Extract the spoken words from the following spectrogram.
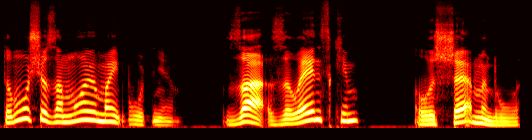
Тому що за мною майбутнє, за Зеленським лише минуле.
